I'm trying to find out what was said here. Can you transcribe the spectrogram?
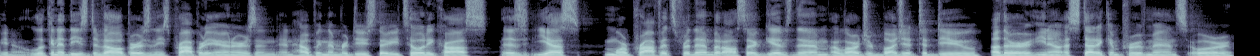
you know, looking at these developers and these property owners and, and helping them reduce their utility costs is yes, more profits for them, but also gives them a larger budget to do other, you know, aesthetic improvements or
